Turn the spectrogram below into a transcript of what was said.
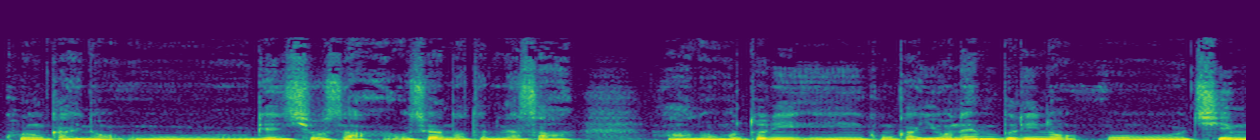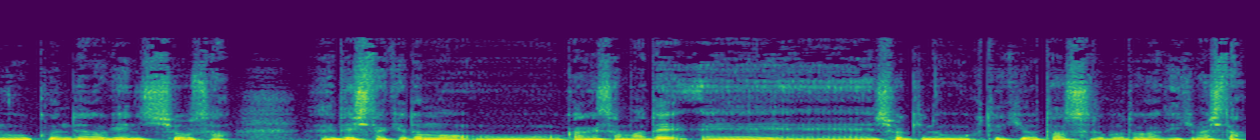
今回の現地調査お世話になった皆さんあの本当に今回4年ぶりのチームを組んでの現地調査でしたけどもおかげさまで、えー、初期の目的を達することができました、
